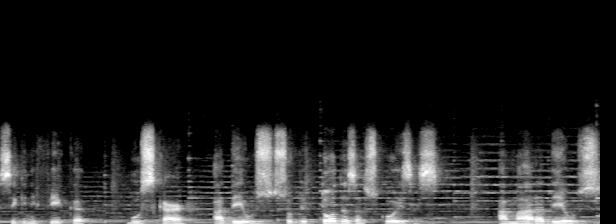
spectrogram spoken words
significa buscar a Deus sobre todas as coisas, amar a Deus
